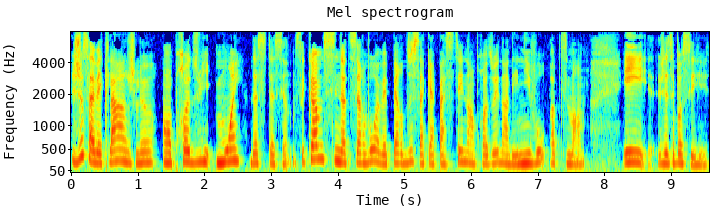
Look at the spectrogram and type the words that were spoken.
juste avec l'âge, là, on produit moins d'ocytocine. C'est comme si notre cerveau avait perdu sa capacité d'en produire dans des niveaux optimums. Et je ne sais pas si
